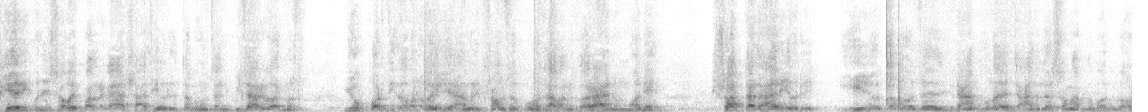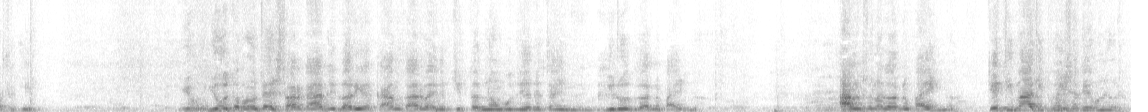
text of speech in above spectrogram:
फेरि पनि सबै पत्रकार साथीहरूले तपाईँ चाहिँ विचार गर्नुहोस् यो प्रतिगमन अहिले हामीले संसद पुनस्थापना गराएनौँ भने सत्ताधारीहरूले हिजो तपाईँ चाहिँ रामकुमार झाँदलाई समाप्त गर्नुको अर्थ के? यो यो तपाईँ चाहिँ सरकारले गरेका काम कारवाहीको चित्त नबुझेर चाहिँ विरोध गर्न पाइन्न आलोचना गर्न पाइन्न त्यति माथि पुगिसके उनीहरू।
